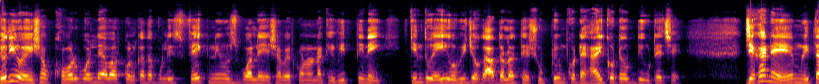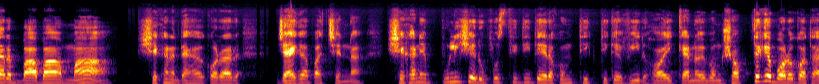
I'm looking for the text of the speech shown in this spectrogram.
যদিও এইসব খবর বললে আবার কলকাতা পুলিশ ফেক নিউজ বলে, এসবের কোনো নাকি ভিত্তি নেই। কিন্তু এই অভিযোগ আদালতে সুপ্রিম কোর্টে হাইকোর্টে অবধি উঠেছে। যেখানে মৃতার বাবা, মা সেখানে দেখা করার জায়গা পাচ্ছেন না। সেখানে পুলিশের উপস্থিতিতে এরকম থিক থেকে ভিড় হয় কেন? এবং সব থেকে বড় কথা,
